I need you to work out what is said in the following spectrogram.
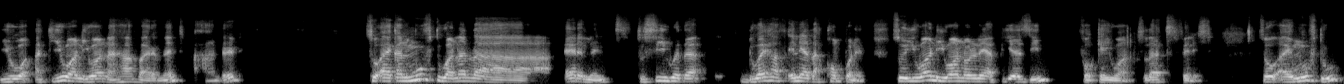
U at U1, U1, I have element 100. So I can move to another element to see whether, do I have any other component? So U1, U1 only appears in for K1. So that's finished. So I move to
